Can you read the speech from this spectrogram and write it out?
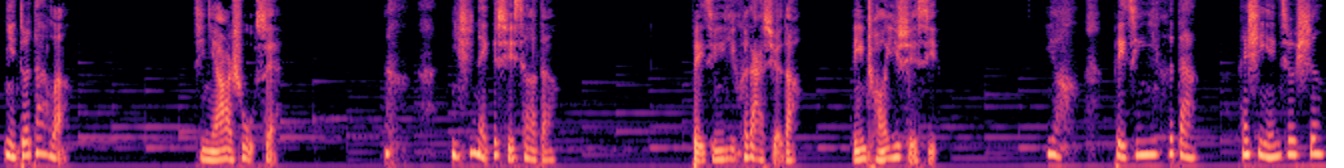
你多大了？今年二十五岁。你是哪个学校的？北京医科大学的，临床医学系。呀，北京医科大还是研究生，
